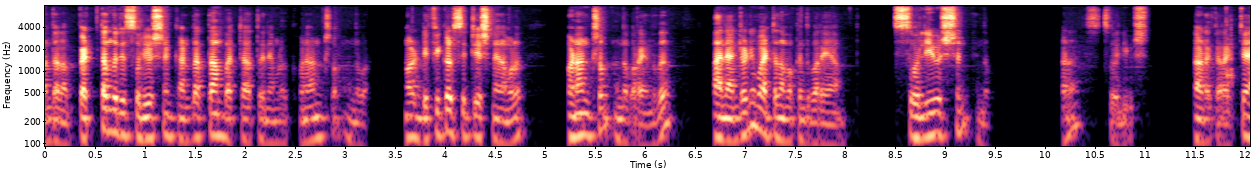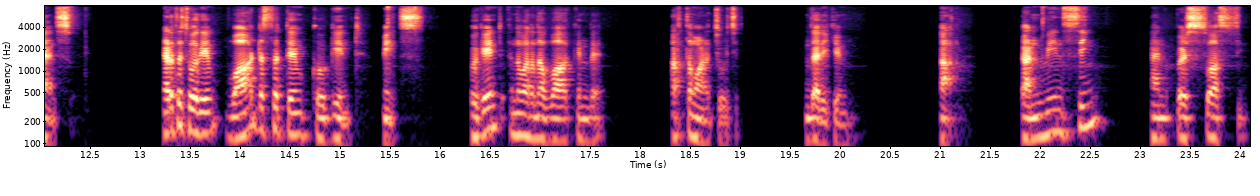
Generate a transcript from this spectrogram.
എന്താണ് പെട്ടെന്നൊരു സൊല്യൂഷൻ കണ്ടെത്താൻ പറ്റാത്തത് നമ്മൾ കൊണൻട്രം എന്ന് പറയും. നമ്മുടെ ഡിഫിക്കൽട്ട് സിറ്റുവേഷനെ നമ്മൾ കൊണൻട്രം എന്ന് പറയുന്നത്. അതിന് ആന്റണിയുമായിട്ട് നമുക്ക് എന്ത് പറയാം? സൊല്യൂഷൻ എന്ന് പറയും. സൊല്യൂഷൻ അതാണ് കറക്റ്റ് ആൻസർ അടുത്ത ചോദ്യം what does the term cogent means cogent എന്ന് പറയുന്ന വാക്കിന്റെ അർത്ഥമാണ് ചോദിച്ചിരിക്കുന്നത്. എന്തായിരിക്കും? ആ കൺവിൻസിങ് ആൻഡ് പെർസ്വാസിങ്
